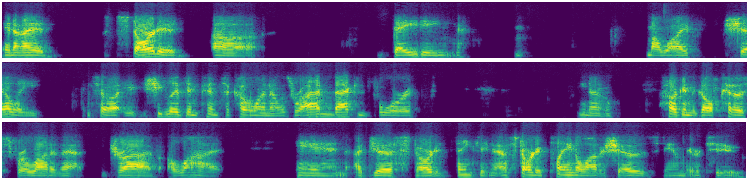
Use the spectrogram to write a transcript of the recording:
and I had started uh, dating my wife Shelly, so I, she lived in Pensacola, and I was riding back and forth, you know, hugging the Gulf Coast for a lot of that drive, a lot. And I just started thinking. I started playing a lot of shows down there too,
